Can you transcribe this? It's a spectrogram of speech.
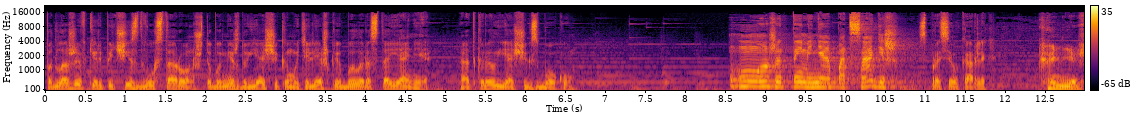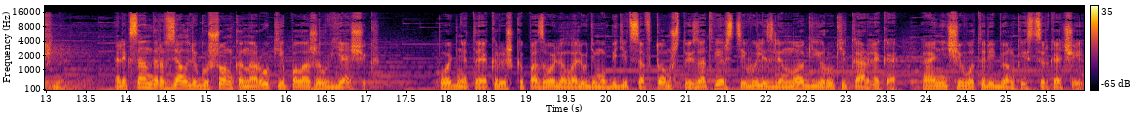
подложив кирпичи с двух сторон, чтобы между ящиком и тележкой было расстояние. Открыл ящик сбоку. «Может, ты меня подсадишь?» – спросил карлик. «Конечно». Александр взял лягушонка на руки и положил в ящик. Поднятая крышка позволила людям убедиться в том, что из отверстий вылезли ноги и руки карлика, а не чего-то ребенка из циркачей.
